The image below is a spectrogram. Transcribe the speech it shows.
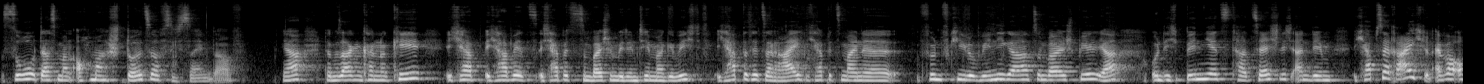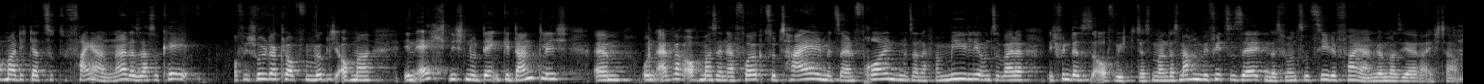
so, dass man auch mal stolz auf sich sein darf. Ja, dass man sagen kann, okay, ich habe ich hab jetzt, ich hab jetzt zum Beispiel mit dem Thema Gewicht, ich habe das jetzt erreicht, ich habe jetzt meine fünf Kilo weniger zum Beispiel, ja, und ich bin jetzt tatsächlich an dem, ich habe es erreicht und einfach auch mal dich dazu zu feiern, ne, dass du sagst, okay, auf die Schulter klopfen, wirklich auch mal in echt, nicht nur gedanklich ähm, und einfach auch mal seinen Erfolg zu teilen mit seinen Freunden, mit seiner Familie und so weiter. Ich finde, das ist auch wichtig, dass man, das machen wir viel zu selten, dass wir unsere Ziele feiern, wenn wir sie erreicht haben.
